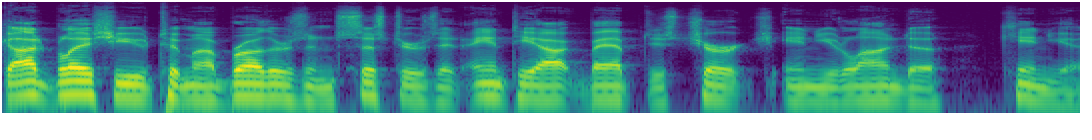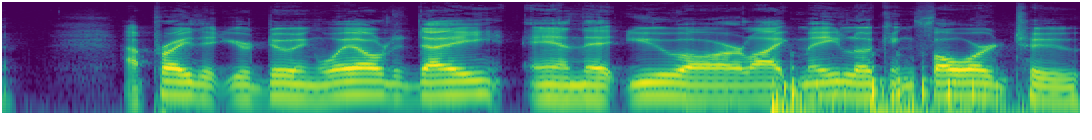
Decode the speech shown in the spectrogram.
God bless you to my brothers and sisters at Antioch Baptist Church in Uganda, Kenya. I pray that you're doing well today and that you are, like me, looking forward to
